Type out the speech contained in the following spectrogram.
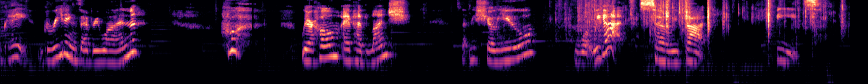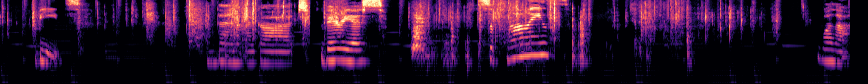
okay, greetings everyone. Whew. We are home. I've had lunch. Let me show you what we got. So we've got beads, beads. And then I got various supplies. Voila.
